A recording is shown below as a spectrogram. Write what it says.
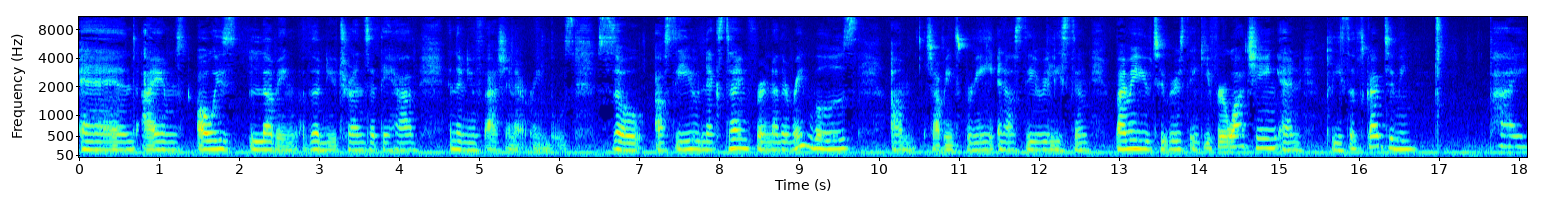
and I am always loving the new trends that they have and the new fashion at Rainbows. So I'll see you next time for another Rainbows um, shopping spree, and I'll see you really soon. Bye, my YouTubers. Thank you for watching, and please subscribe to me. Bye.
